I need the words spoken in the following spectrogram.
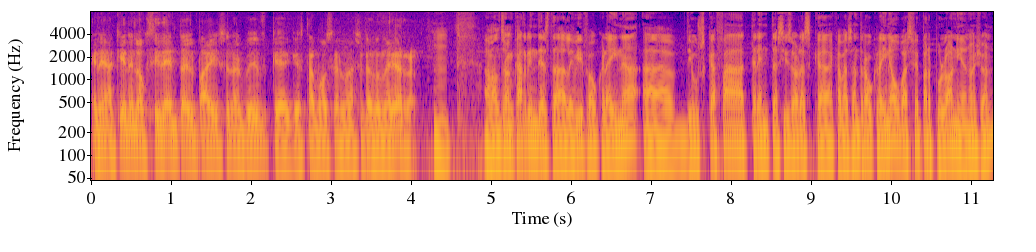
en, aquí en el occidente del país, en el Lviv, que, que estamos en una situación de guerra. Mm. Amb el John Carlin des de Lviv a Ucraïna, uh, dius que fa 36 hores que, que vas entrar a Ucraïna, ho vas fer per Polònia, no, John?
